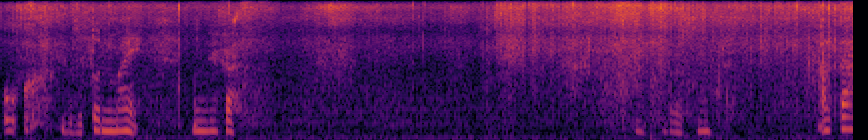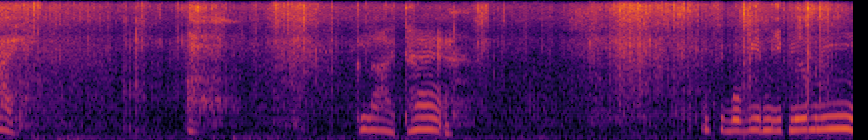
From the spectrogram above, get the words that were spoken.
โอ้บูต้นไม้นี่เลยค่ะดอกเอาใต้กลายแท้มันสิบวินอีกหรือมันนี่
